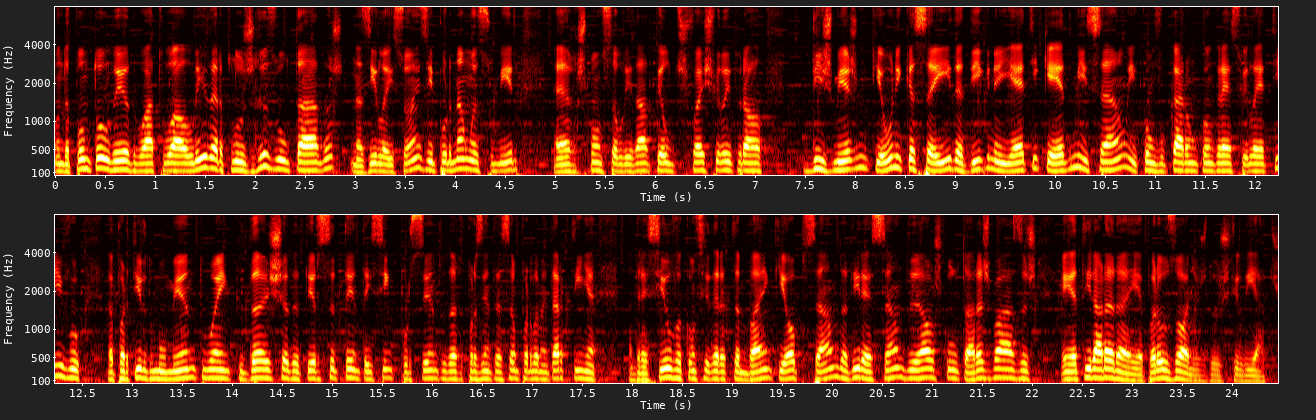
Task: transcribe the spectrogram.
onde apontou o dedo à atual líder pelos resultados nas eleições e por não assumir a responsabilidade pelo desfecho eleitoral. Diz mesmo que a única saída digna e ética é a demissão e convocar um congresso eletivo a partir do momento em que deixa de ter 75% da representação parlamentar que tinha. André Silva considera também que a opção da direção de auscultar as bases é atirar areia para os olhos dos filiados.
